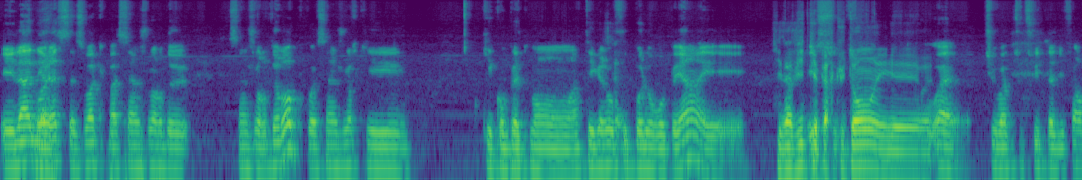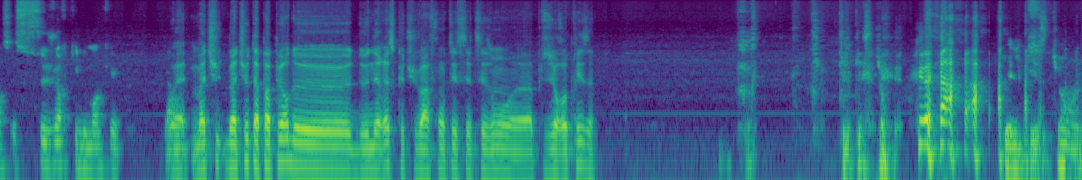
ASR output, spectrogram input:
Et là, Neres, ça se voit que bah, c'est un joueur de, c'est un joueur d'Europe. Quoi. C'est un joueur qui est, qui est complètement intégré au football européen. Et, qui va vite, qui est percutant. Et, ouais. tu vois tout de suite la différence. C'est ce joueur qui nous manquait. Ouais. Mathieu, Mathieu t'as pas peur de, de Neres que tu vas affronter cette saison euh, à plusieurs reprises? Quelle question. Quelle question.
